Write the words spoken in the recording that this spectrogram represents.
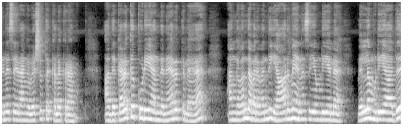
என்ன செய்கிறாங்க விஷத்தை கலக்கிறாங்க. அதை கலக்கக்கூடிய அந்த நேரத்தில் அங்கே வந்து அவரை வந்து யாருமே என்ன செய்ய முடியலை. வெல்ல முடியாது.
